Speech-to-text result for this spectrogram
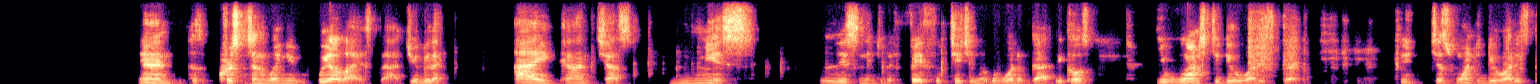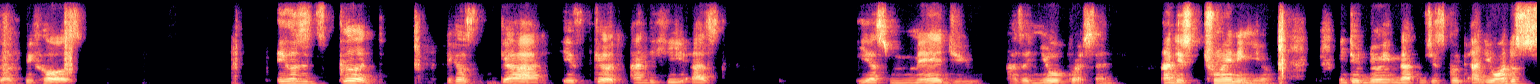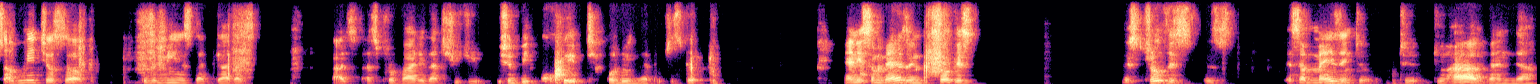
And as a Christian, when you realize that, you'll be like, I can't just miss listening to the faithful teaching of the word of God because you want to do what is good. You just want to do what is good because because it's good. Because God is good and he has he has made you as a new person and is training you into doing that which is good. And you want to submit yourself to the means that God has has, has provided that should you, you should be equipped for doing that which is good. And it's amazing. So this this truth is is is amazing to to to have and uh,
